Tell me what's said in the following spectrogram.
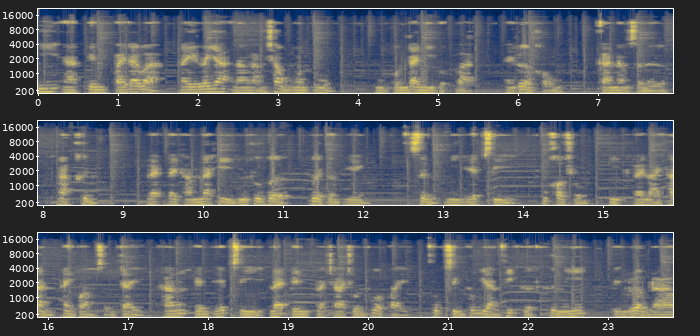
นี้อาจเป็นไปได้ว่าในระยะหลังๆช่องมนอูมลุงพลได้มีบทบาท ในเรื่องของการนำเสนอมากขึ้น และได้ทำหน้าที่ยูทูบเบอร์ด้วยตนเอง ซึ่งมี FC ผู้เข้าชมอีกหลาย ๆ ท่านให้ความสนใจ ทั้งเป็น FC และเป็นประชาชนทั่วไป ทุกสิ่งทุกอย่างที่เกิดขึ้นนี้ เป็นเรื่องราว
